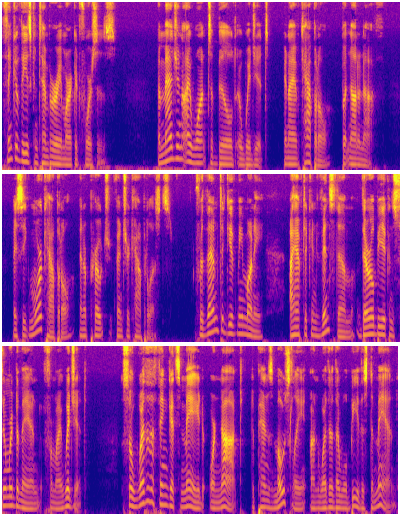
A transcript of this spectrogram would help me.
Think of these contemporary market forces. Imagine I want to build a widget and I have capital, but not enough. I seek more capital and approach venture capitalists. For them to give me money, I have to convince them there will be a consumer demand for my widget. So whether the thing gets made or not depends mostly on whether there will be this demand.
